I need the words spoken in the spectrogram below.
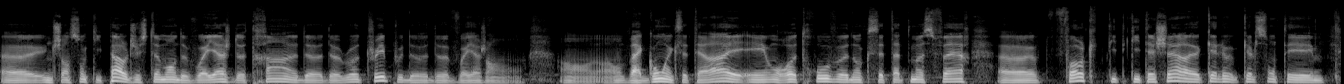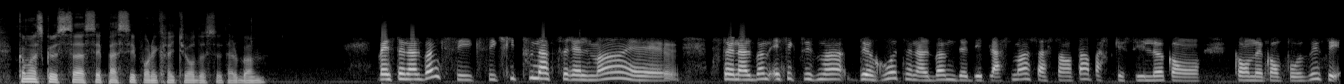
une chanson qui parle justement de voyage, de train, de, de road trip ou de, de voyage en en, wagon, etc. Et, on retrouve donc cette atmosphère euh, folk qui, qui t'est chère. Euh, quels, sont tes, comment est-ce que ça s'est passé pour l'écriture de cet album? Ben, c'est un album qui s'écrit tout naturellement. Euh, c'est un album effectivement de route, un album de déplacement. Ça s'entend parce que c'est là qu'on qu'on a composé. C'est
